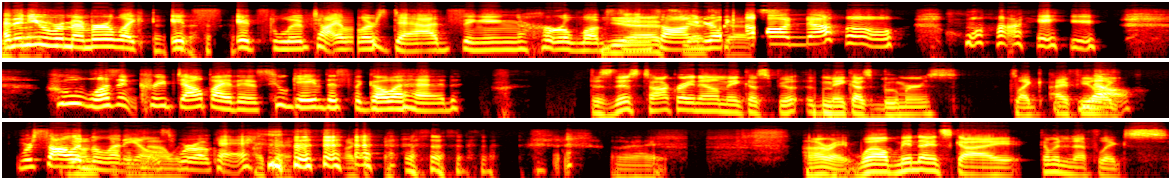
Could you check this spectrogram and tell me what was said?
And then you remember like it's it's Liv Tyler's dad singing her love scene Yes, song, yes, and you're like, yes. oh no, why? Who wasn't creeped out by this? Who gave this the go ahead? Does this talk right now make us feel make us boomers like i feel no, we're solid young people now millennials. We're okay. Okay, okay all right all right well midnight sky coming to netflix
